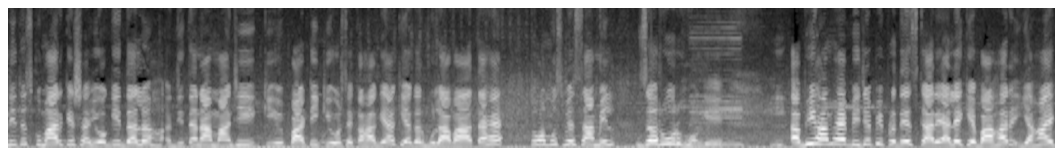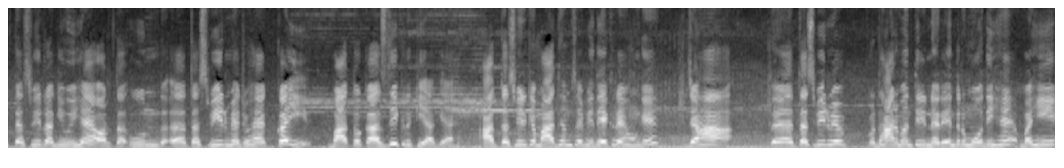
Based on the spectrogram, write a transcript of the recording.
नीतीश कुमार के सहयोगी दल जीतन राम मांझी की पार्टी की ओर से कहा गया कि अगर बुलावा आता है तो हम उसमें शामिल ज़रूर होंगे। अभी हम हैं बीजेपी प्रदेश कार्यालय के बाहर यहाँ एक तस्वीर लगी हुई है और त, उन तस्वीर में जो है कई बातों का ज़िक्र किया गया है। आप तस्वीर के माध्यम से भी देख रहे होंगे जहाँ तस्वीर में प्रधानमंत्री नरेंद्र मोदी हैं। वहीं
